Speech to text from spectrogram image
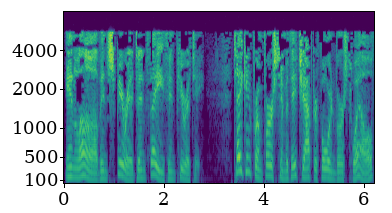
in love, in spirit, in faith, in purity. Taken from 1 Timothy chapter 4 and verse 12,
